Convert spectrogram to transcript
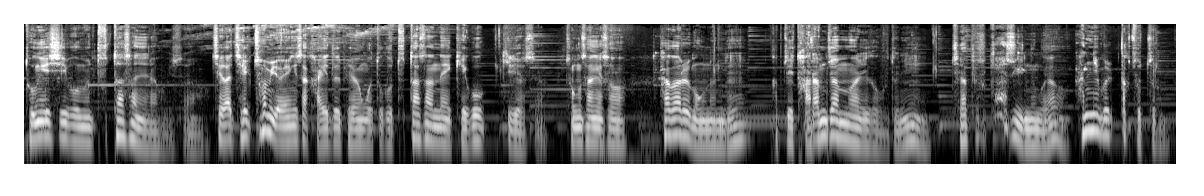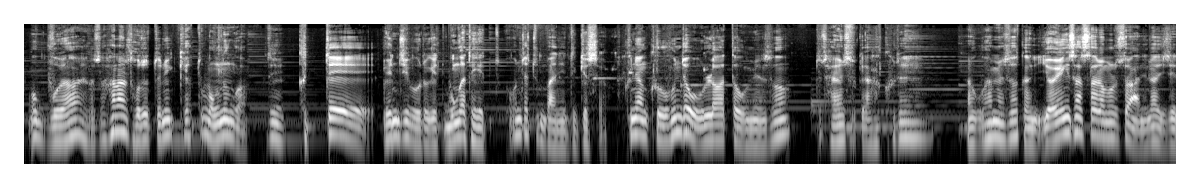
동해시 보면 두타산이라고 있어요. 제가 제일 처음 여행사 가이드 배운 것도 그 두타산의 계곡길이었어요. 정상에서 사과를 먹는데 갑자기 다람쥐 한 마리가 오더니 제 앞에서 계속 있는 거예요. 한 입을 딱 줬죠. 어 뭐야? 그래서 하나를 더 줬더니 걔 또 먹는 거야. 근데 그때 왠지 모르게 뭔가 되게 혼자 좀 많이 느꼈어요. 그냥 그 혼자 올라갔다 오면서 또 자연스럽게 아 그래 라고 하면서 그러니까 여행사 사람으로서 아니라 이제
